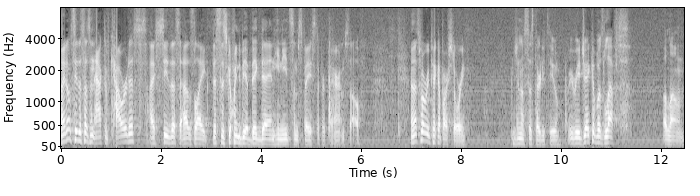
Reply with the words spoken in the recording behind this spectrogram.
I don't see this as an act of cowardice. I see this as like, this is going to be a big day and he needs some space to prepare himself. And that's where we pick up our story. Genesis 32. We read Jacob was left alone,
